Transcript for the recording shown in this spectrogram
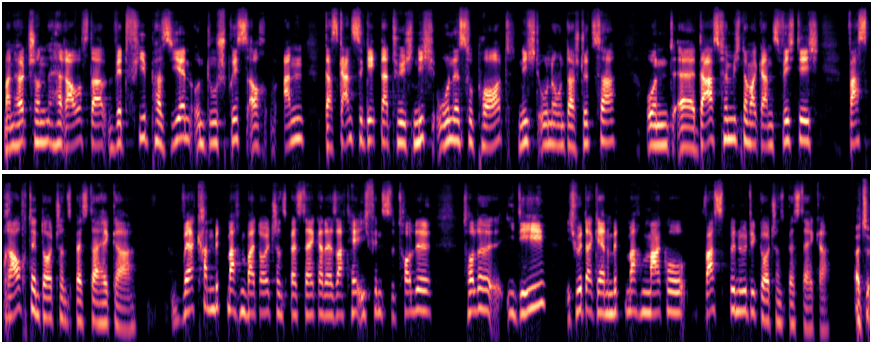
Man hört schon heraus, da wird viel passieren und du sprichst auch an, das Ganze geht natürlich nicht ohne Support, nicht ohne Unterstützer. Und äh, da ist für mich nochmal ganz wichtig, was braucht denn Deutschlands bester Hacker? wer kann mitmachen bei Deutschlands bester Hacker, der sagt, hey, ich finde es eine tolle, tolle Idee, ich würde da gerne mitmachen, Marco. Was benötigt Deutschlands bester Hacker? Also,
